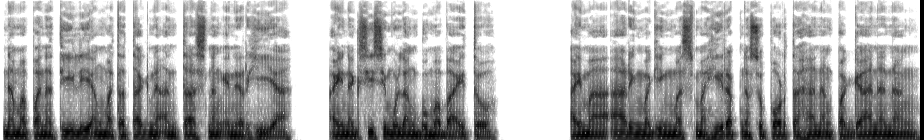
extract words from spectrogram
na mapanatili ang matatag na antas ng enerhiya ay nagsisimulang bumaba ito, ay maaaring maging mas mahirap na suportahan ang paggana ng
